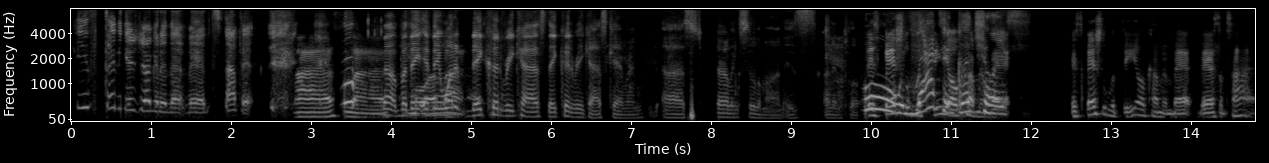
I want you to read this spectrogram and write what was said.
he's ten years younger than that man. Stop it. lies, lies. No, but they if more they wanted, lies. they could recast. They could recast Cameron. Uh, Sterling Sulieman is unemployed. Ooh, Especially with that's Theo a good coming choice. especially with Theo coming back, there's a tie.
